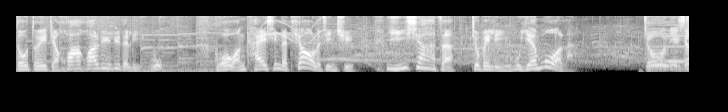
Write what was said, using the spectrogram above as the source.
都堆着花花绿绿的礼物，国王开心地跳了进去，一下子就被礼物淹没了。祝你生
